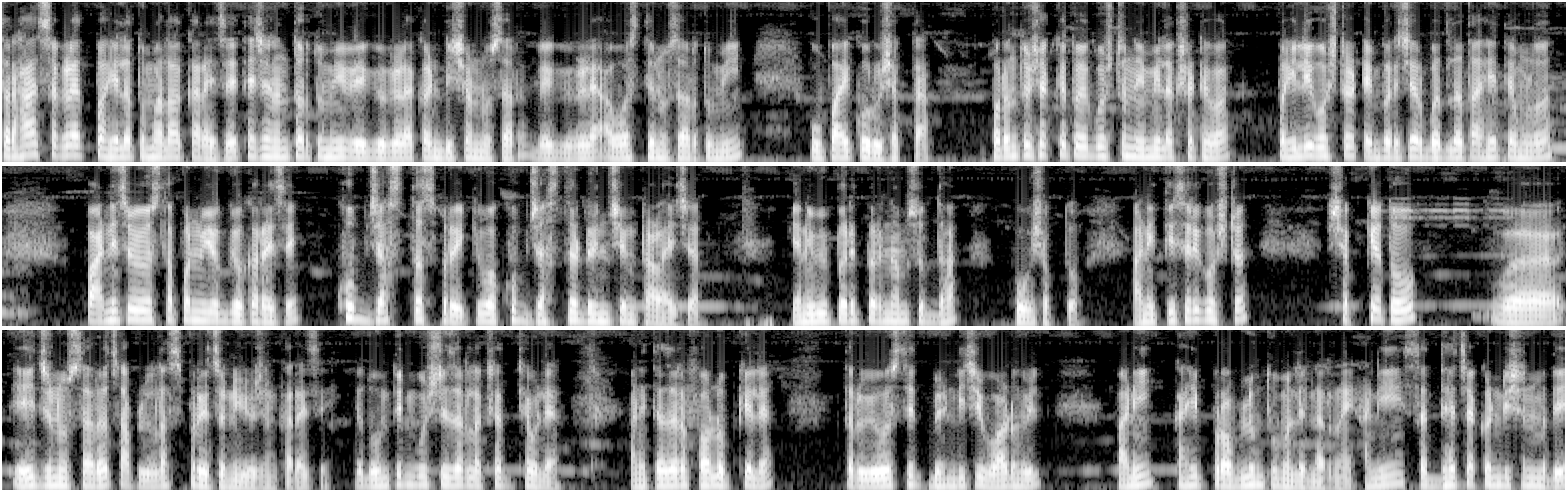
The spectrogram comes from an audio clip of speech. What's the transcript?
तर हा सगळ्यात पहिला तुम्हाला करायचा आहे. त्याच्यानंतर तुम्ही वेगवेगळ्या कंडिशननुसार वेगवेगळ्या अवस्थेनुसार तुम्ही उपाय करू शकता. परंतु शक्यतो एक गोष्ट नेहमी लक्षात ठेवा. पहिली गोष्ट टेम्परेचर बदलत आहे त्यामुळं पाणीचं व्यवस्थापन योग्य करायचे खूप जास्त स्प्रे किंवा खूप जास्त ड्रिंचिंग टाळायच्यात याने विपरीत परिणामसुद्धा होऊ शकतो. आणि तिसरी गोष्ट शक्यतो व एजनुसारच आपल्याला स्प्रेचं नियोजन करायचं आहे. या दोन तीन गोष्टी जर लक्षात ठेवल्या आणि त्या जर फॉलोअप केल्या तर व्यवस्थित भेंडीची वाढ होईल आणि काही प्रॉब्लेम तुम्हाला येणार नाही. आणि सध्याच्या कंडिशनमध्ये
